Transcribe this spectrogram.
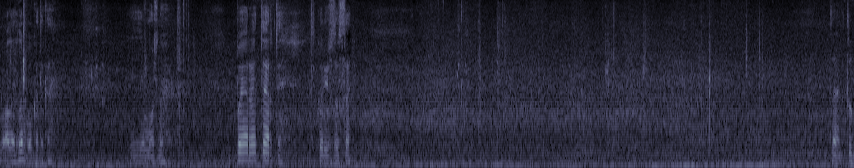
Ну, але глибока така. Її можна перетерти, скоріш за все. Так, тут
